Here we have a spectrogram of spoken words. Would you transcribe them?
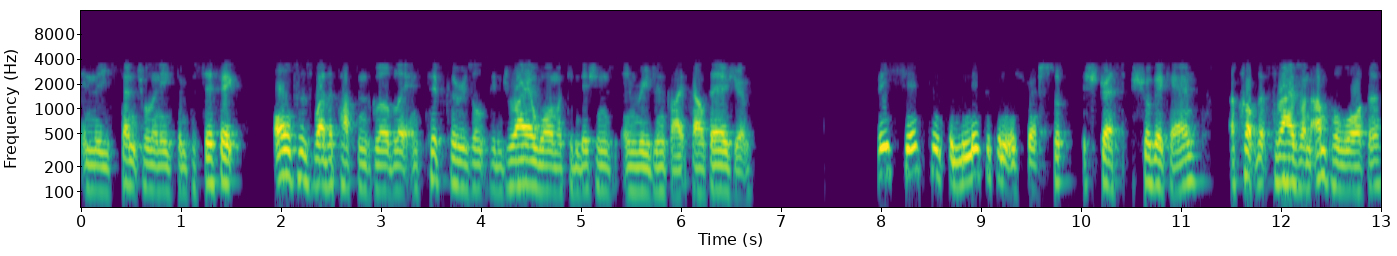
in the central and eastern Pacific, alters weather patterns globally and typically results in drier, warmer conditions in regions like South Asia. This shift can significantly stress, stress sugarcane, a crop that thrives on ample water,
